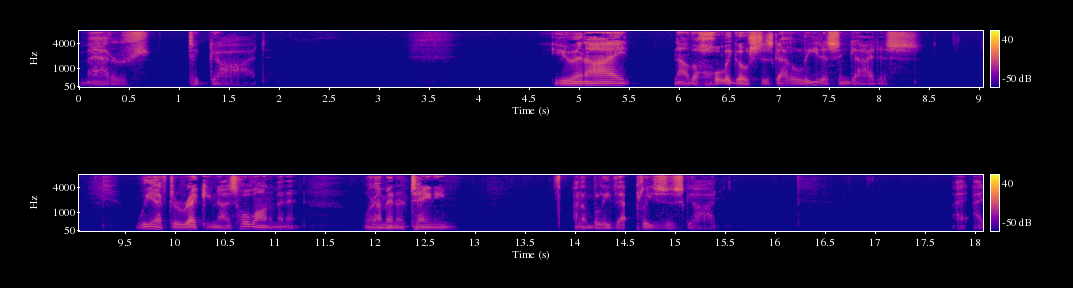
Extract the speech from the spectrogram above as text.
matters to God. You and I, now the Holy Ghost has got to lead us and guide us. We have to recognize hold on a minute, what I'm entertaining, I don't believe that pleases God. I, I,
